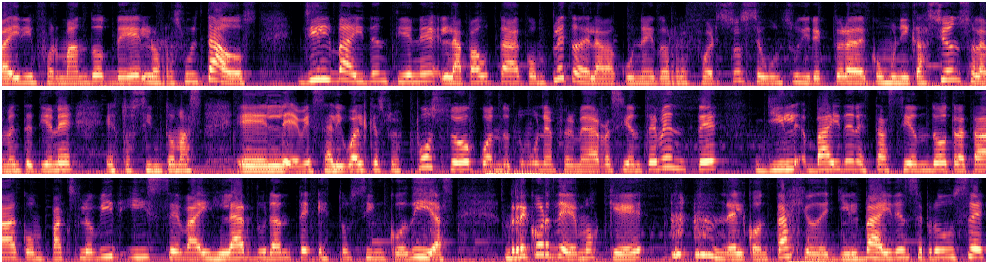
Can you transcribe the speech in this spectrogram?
va a ir informando de los resultados. Jill Biden tiene la pauta completa de la vacuna y dos refuerzos. Según su directora de comunicación, solamente tiene estos síntomas eh, leves. Al igual que su esposo, cuando tuvo una enfermedad recientemente, Jill Biden está siendo tratada con Paxlovid y se va a aislar durante estos cinco días. Recordemos que el contagio de Jill Biden se produce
